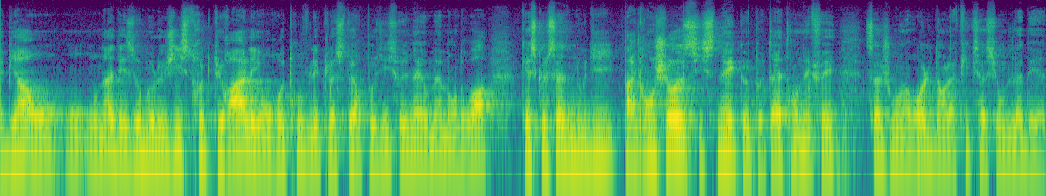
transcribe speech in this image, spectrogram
eh bien, on, a des homologies structurales et on retrouve les clusters positionnés au même endroit. Qu'est-ce que ça nous dit? Pas grand-chose, si ce n'est que peut-être, en effet, ça joue un rôle dans la fixation de l'ADN.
